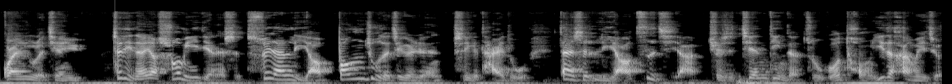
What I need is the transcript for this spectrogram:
关入了监狱。这里呢要说明一点的是，虽然李敖帮助的这个人是一个台独，但是李敖自己啊却是坚定的祖国统一的捍卫者。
